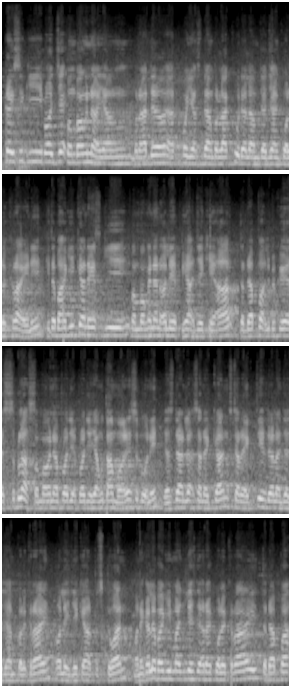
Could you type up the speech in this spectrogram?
Dari segi projek pembangunan yang berada ataupun yang sedang berlaku dalam jajahan Kuala Kerai ini, kita bahagikan dari segi pembangunan oleh pihak JKR, terdapat lebih kurang 11 pembangunan projek-projek yang utama ni sebut ni yang sedang dilaksanakan secara aktif dalam jajahan Kuala Kerai oleh JKR Persekutuan. Manakala bagi Majlis Daerah Kuala Kerai terdapat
